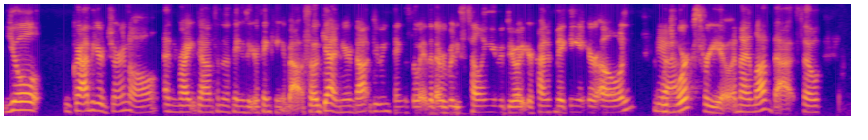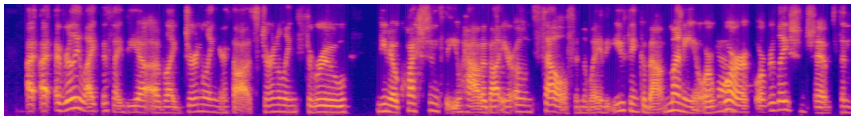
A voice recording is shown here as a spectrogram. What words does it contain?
you'll grab your journal and write down some of the things that you're thinking about. So again, you're not doing things the way that everybody's telling you to do it. You're kind of making it your own, yeah. which works for you. And I love that. So I, I really like this idea of like journaling your thoughts, journaling through you know questions that you have about your own self and the way that you think about money or yeah. work or relationships. And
